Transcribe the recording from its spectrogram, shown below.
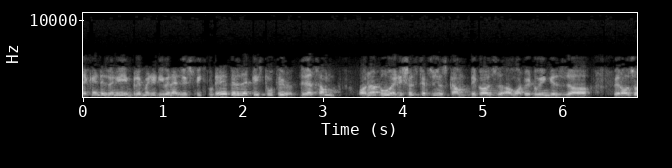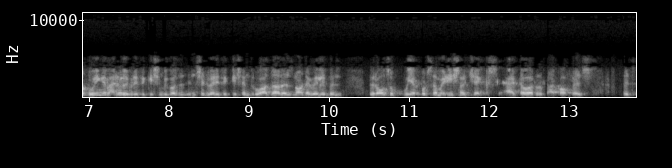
Second is when we implement it, even as we speak today, there is at least two, there are some one or two additional steps which has come because uh, what we're doing is uh, we're also doing a manual verification because instant verification through Aadhaar is not available. We're also, we have put some additional checks at our back office. It's,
